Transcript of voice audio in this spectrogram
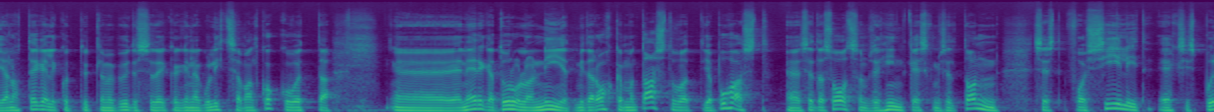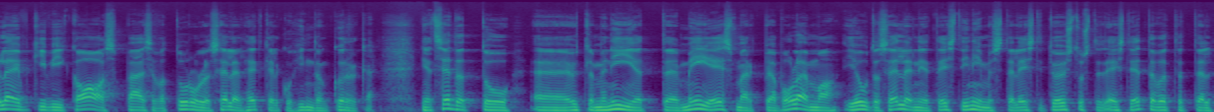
ja noh, tegelikult ütleme, püüdes seda ikkagi nagu lihtsamalt kokku võtta. energiaturul on nii, et mida rohkem on taastuvat ja puhast Äh, seda soodsam see hind keskmiselt on, sest fossiilid ehk siis põlevkivi, gaas pääsevad turule sellel hetkel, kui hind on kõrge. nii et seetõttu äh, ütleme nii, et meie eesmärk peab olema jõuda selleni, et Eesti inimestel, Eesti tööstustel, Eesti ettevõtetel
